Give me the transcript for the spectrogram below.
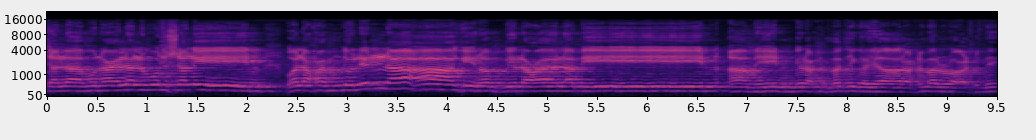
সালামুন আলাল মুরসালিন। المرسلين والحمد لله رب العالمين. آمين. برحمتك يا أرحم الراحمين.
